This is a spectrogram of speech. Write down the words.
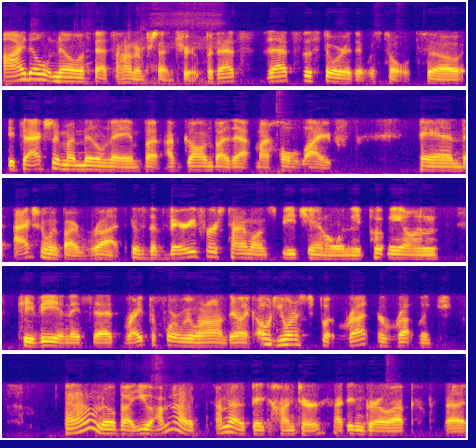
I don't know if that's 100 percent true. But that's that's the story that was told. So it's actually my middle name, but I've gone by that my whole life. And I actually went by Rut. It was the very first time on Speed Channel when they put me on TV, and they said right before we went on, they're like, "Oh, do you want us to put Rut or Rutledge?" And I don't know about you. I'm not a I'm not a big hunter. I didn't grow up uh,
